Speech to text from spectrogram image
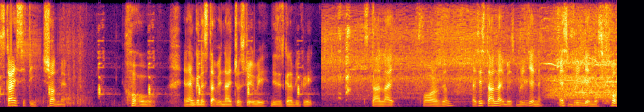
Sky City, short map. Oh, and I'm gonna start with Nitro straight away. This is gonna be great. Starlight, four of them. I say Starlight, but it's brilliant. Eh? S brilliant, there's four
